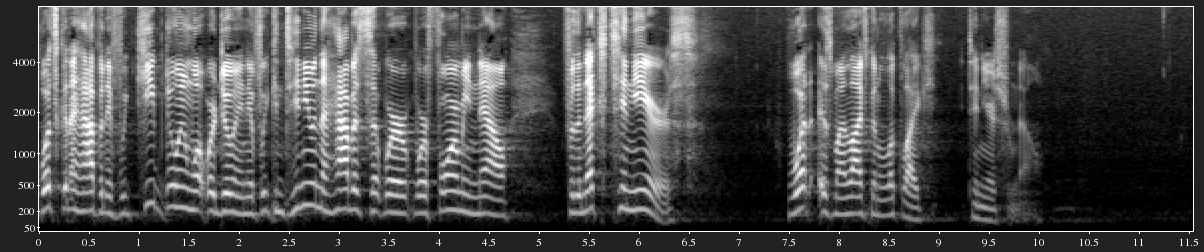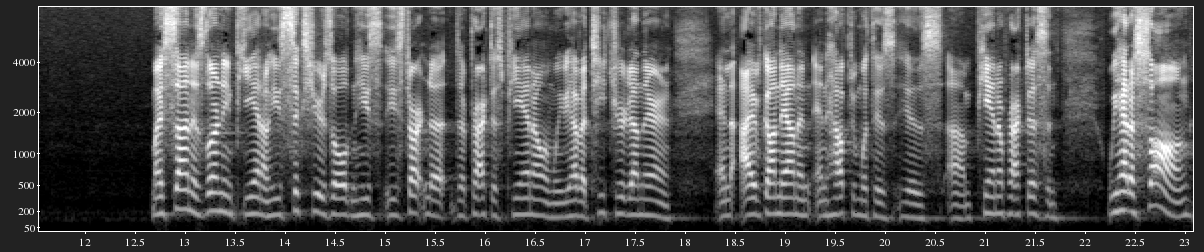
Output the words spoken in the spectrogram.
what's going to happen if we keep doing what we're doing, if we continue in the habits that we're, we're forming now for the next 10 years, what is my life going to look like 10 years from now? My son is learning piano. He's six years old and he's, he's starting to, to practice piano. And we have a teacher down there. And, and I've gone down and, and helped him with his, his um, piano practice. And we had a song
